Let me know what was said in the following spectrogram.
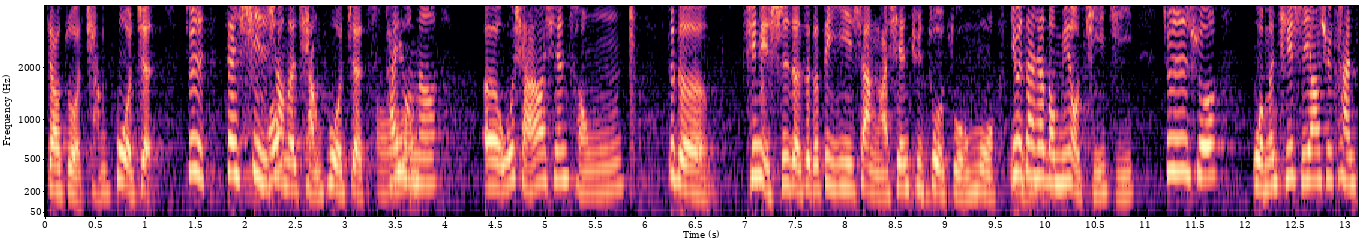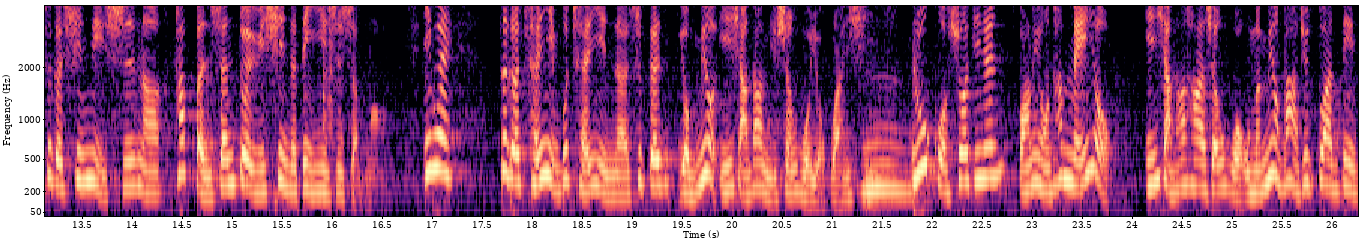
叫做强迫症，就是在性上的强迫症。还有呢，呃，我想要先从这个。心理师的这个定义上啊，先去做琢磨，因为大家都没有提及，就是说，我们其实要去看这个心理师呢，他本身对于性的定义是什么？因为这个成瘾不成瘾呢，是跟有没有影响到你生活有关系。如果说今天王力宏他没有影响到他的生活，我们没有办法去断定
